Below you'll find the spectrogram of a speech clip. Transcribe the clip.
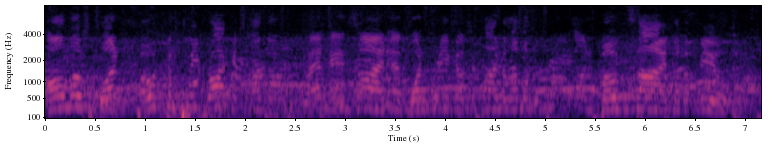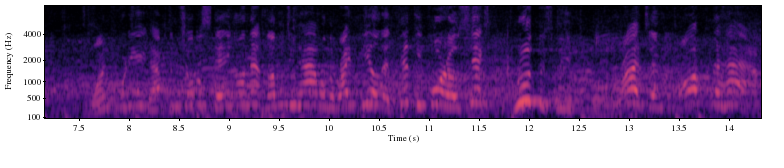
almost one, both complete rockets on the red-hand side as 148 goes to climb to level three on both sides of the field. 148 having some trouble staying on that level 2 hab on the right field at 5406 ruthlessly rides him off the half.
